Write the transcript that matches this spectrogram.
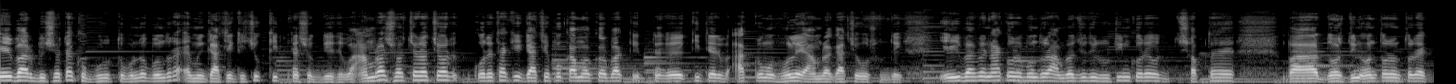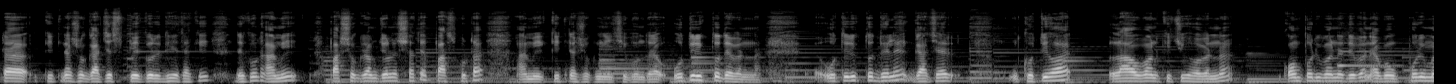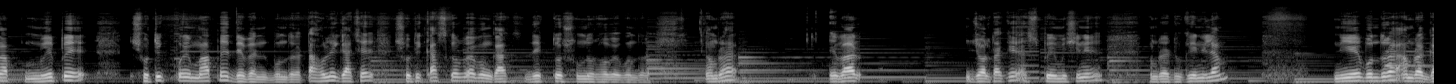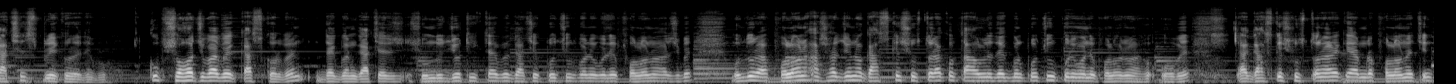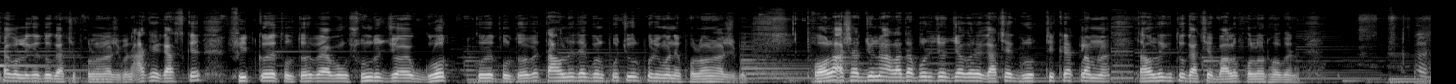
এবার বিষয়টা খুব গুরুত্বপূর্ণ। বন্ধুরা, আমি গাছে কিছু কীটনাশক দিয়ে দেবো। আমরা সচরাচর করে থাকি গাছে পোকামাকড় বা কীট কীটের আক্রমণ হলে আমরা গাছে ওষুধ দিই। এইভাবে না করে বন্ধুরা, আমরা যদি রুটিন করে সপ্তাহে বা দশ দিন অন্তর অন্তর একটা কীটনাশক গাছে স্প্রে করে দিয়ে থাকি, দেখুন আমি পাঁচশো গ্রাম জলের সাথে পাঁচ ফোঁটা আমি কীটনাশক নিয়েছি বন্ধুরা। অতিরিক্ত দেবেন না। অতিরিক্ত দিলে গাছের ক্ষতি হয়, লাভবান কিছু হবেন না। কম পরিমাণে দেবেন এবং পরিমাপ মেপে, সঠিক পরিমাপে দেবেন বন্ধুরা। তাহলে গাছের সঠিক কাজ করবে এবং গাছ দেখতেও সুন্দর হবে বন্ধুরা। আমরা এবার জলটাকে স্প্রে মেশিনে আমরা ঢুকিয়ে নিলাম। নিয়ে বন্ধুরা আমরা গাছে স্প্রে করে দেব। খুব সহজভাবে কাজ করবেন। দেখবেন গাছের সৌন্দর্য ঠিক থাকবে, গাছে প্রচুর পরিমাণে ফলন আসবে। বন্ধুরা, ফলন আসার জন্য গাছকে সুস্থ রাখুন তাহলে দেখবেন প্রচুর পরিমাণে ফলন হবে। আর গাছকে সুস্থ না রেখে আমরা ফলনের চিন্তা করলে কিন্তু গাছে ফলন আসবে না। আগে গাছকে ফিট করে তুলতে হবে এবং সৌন্দর্য গ্রোথ করে তুলতে হবে, তাহলে দেখবেন প্রচুর পরিমাণে ফলন আসবে। ফল আসার জন্য আলাদা পরিচর্যা করে গাছের গ্রোথ ঠিক রাখলাম না, তাহলে কিন্তু গাছে ভালো ফলন হবে না।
